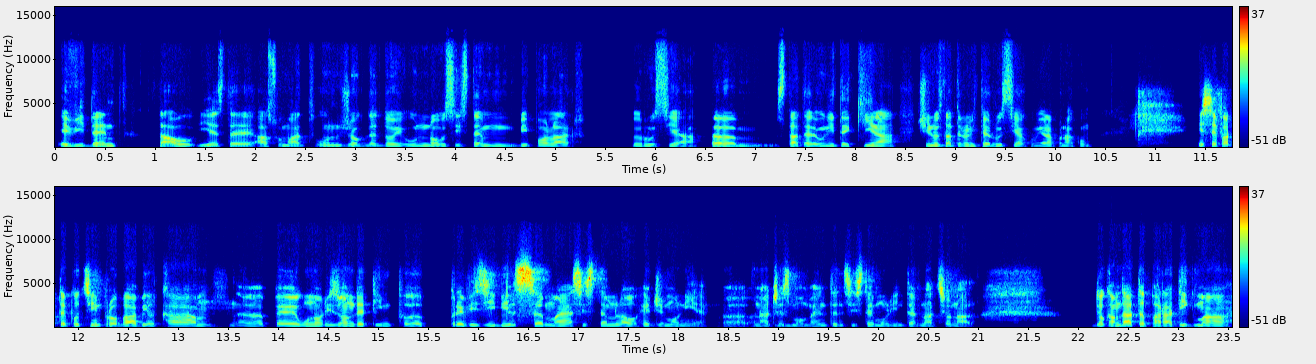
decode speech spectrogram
evident, sau este asumat un joc de doi, un nou sistem bipolar Rusia, ă, Statele Unite, China și nu Statele Unite, Rusia, cum era până acum? Este foarte puțin probabil ca ă, pe un orizont de timp ă, previzibil să mai asistăm la o hegemonie în acest mm. moment în sistemul internațional. Deocamdată, paradigma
